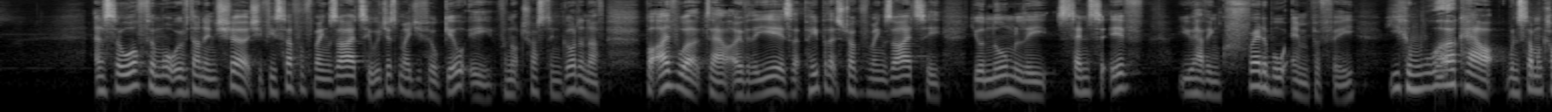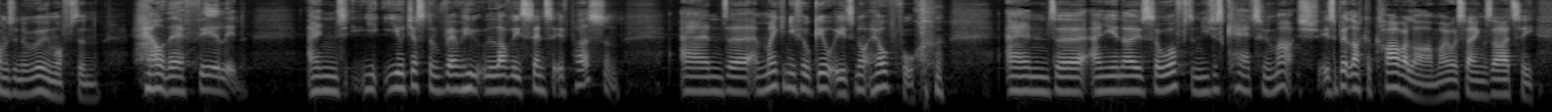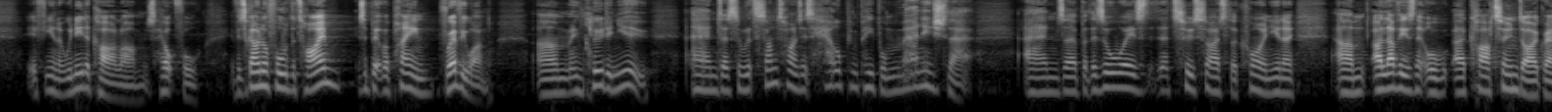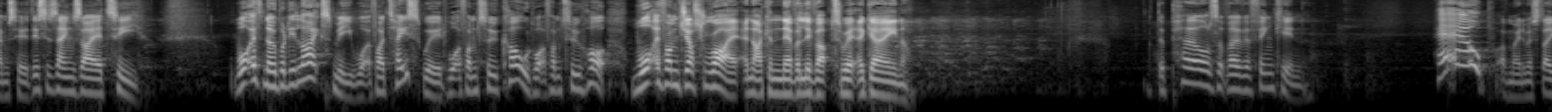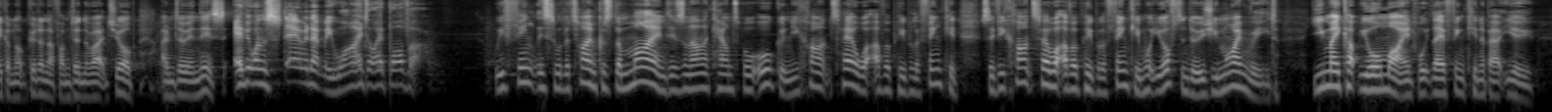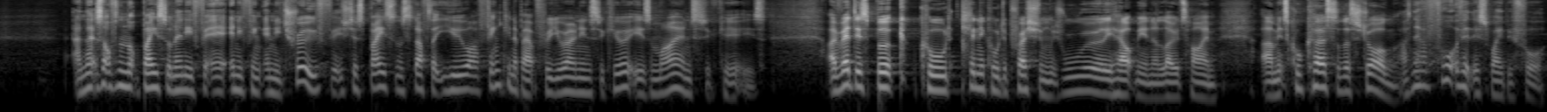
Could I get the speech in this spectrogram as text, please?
And so often, what we've done in church, if you suffer from anxiety, we've just made you feel guilty for not trusting God enough. But I've worked out over the years that people that struggle from anxiety, you're normally sensitive, you have incredible empathy, you can work out when someone comes in the room often how they're feeling. And you're just a very lovely, sensitive person. And, uh, and making you feel guilty is not helpful. And, uh, and you know, so often you just care too much. It's a bit like a car alarm. I always say anxiety. If, you know, we need a car alarm, it's helpful. If it's going off all the time, it's a bit of a pain for everyone, um, including you. And uh, so it's, sometimes it's helping people manage that. And, uh, but there's always two sides to the coin. You know, um, I love these little uh, cartoon diagrams here. This is anxiety. What if nobody likes me? What if I taste weird? What if I'm too cold? What if I'm too hot? What if I'm just right and I can never live up to it again? the pearls of overthinking. Help! I've made a mistake. I'm not good enough. I'm doing the right job. I'm doing this. Everyone's staring at me. Why do I bother? We think this all the time because the mind is an unaccountable organ. You can't tell what other people are thinking. So if you can't tell what other people are thinking, what you often do is you mind read. You make up your mind what they're thinking about you. And that's often not based on any, anything, any truth. It's just based on stuff that you are thinking about through your own insecurities and my insecurities. I read this book called Clinical Depression, which really helped me in a low time. Um, it's called Curse of the Strong. I've never thought of it this way before.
